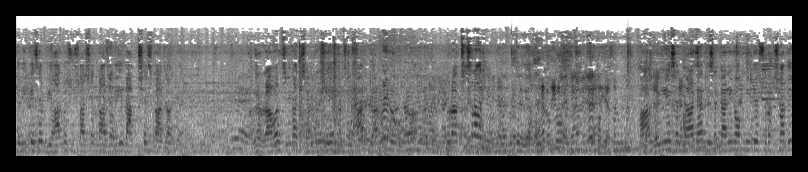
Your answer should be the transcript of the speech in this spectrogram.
तरीके से बिहार में सुशासन राज नहीं राक्षस राज आ गया है। अगर रावण सेना चल रही है संहार कर रहे हैं लोगों का तो राक्षस राज है मांग है सरकार से कि सरकारी नौकरी दे सुरक्षा दे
